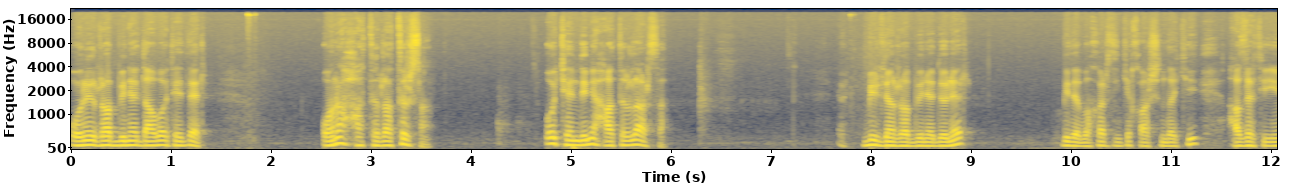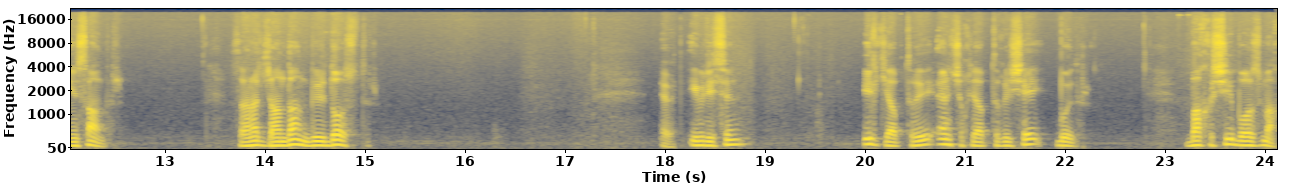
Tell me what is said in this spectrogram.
onu Rabbine davet eder, ona hatırlatırsan, o kendini hatırlarsa, evet, birden Rabbine döner, bir de bakarsın ki karşındaki Hazreti insandır. Sana candan bir dosttur. Evet, iblisin ilk yaptığı, en çok yaptığı şey budur. Bakışı bozmak.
